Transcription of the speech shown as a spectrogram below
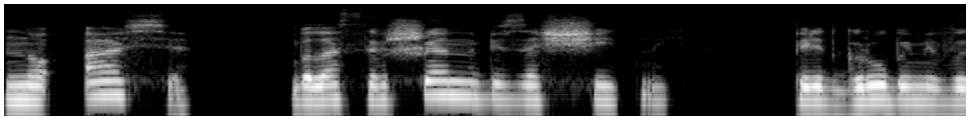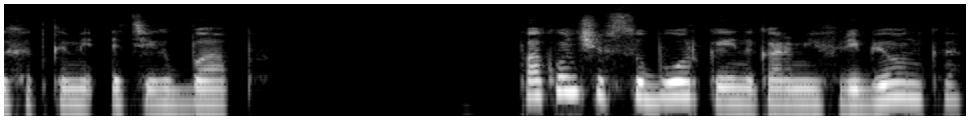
Но Ася была совершенно беззащитной перед грубыми выходками этих баб. Покончив с уборкой и накормив ребенка,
